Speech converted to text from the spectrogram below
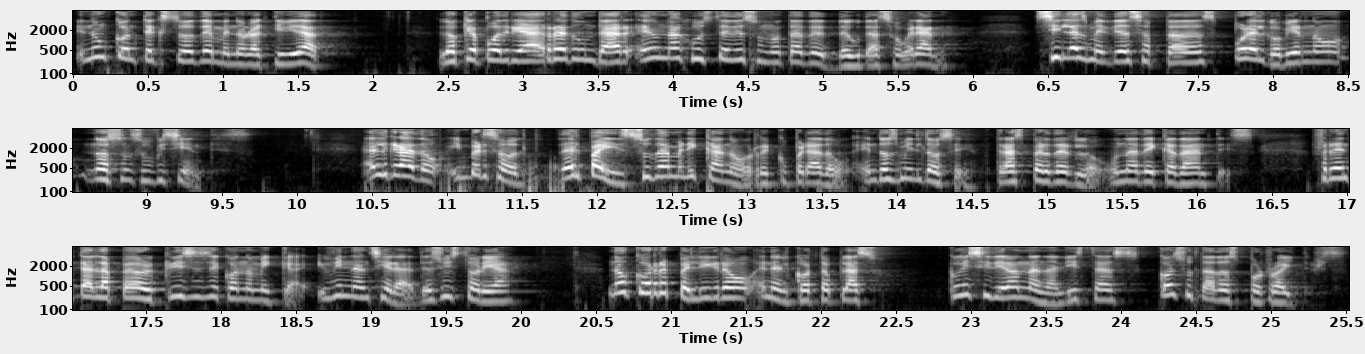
en un contexto de menor actividad, lo que podría redundar en un ajuste de su nota de deuda soberana, si las medidas adoptadas por el gobierno no son suficientes. El grado inversor del país sudamericano recuperado en 2012, tras perderlo una década antes, frente a la peor crisis económica y financiera de su historia, no corre peligro en el corto plazo, coincidieron analistas consultados por Reuters.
